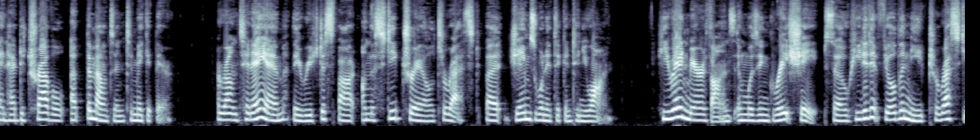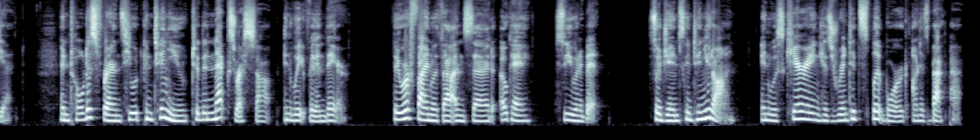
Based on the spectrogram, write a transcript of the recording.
and had to travel up the mountain to make it there. Around 10 a.m., they reached a spot on the steep trail to rest, but James wanted to continue on. He ran marathons and was in great shape, so he didn't feel the need to rest yet and told his friends he would continue to the next rest stop and wait for them there. They were fine with that and said, okay, see you in a bit. So James continued on and was carrying his rented splitboard on his backpack.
